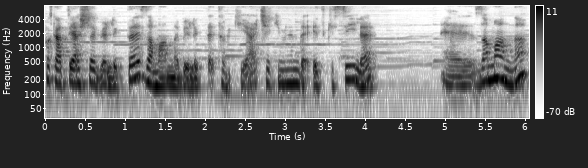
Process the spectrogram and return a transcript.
Fakat yaşla birlikte, zamanla birlikte tabii ki yer çekiminin de etkisiyle e, zamanla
